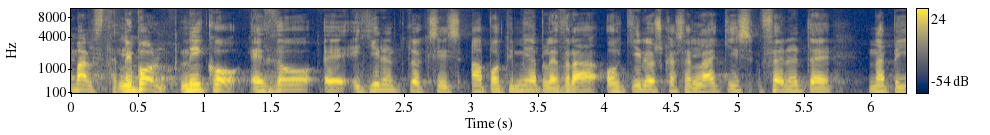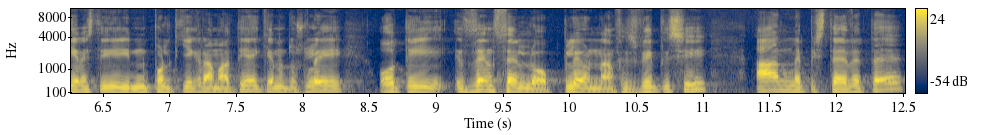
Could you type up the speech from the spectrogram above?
Μάλιστα. Λοιπόν, Νίκο, εδώ ε, γίνεται το εξής. Από τη μία πλευρά, ο κύριος Κασελάκης φαίνεται να πηγαίνει στην πολιτική γραμματεία και να τους λέει ότι δεν θέλω πλέον αμφισβήτηση. Αν με πιστεύετε,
